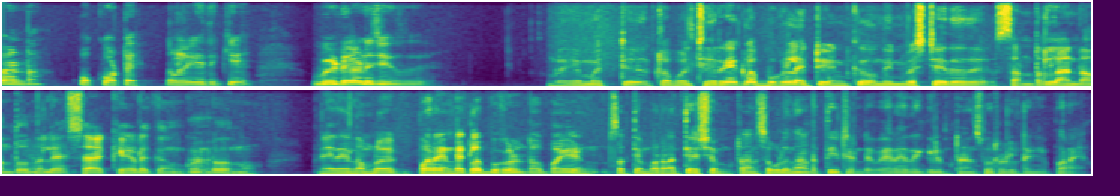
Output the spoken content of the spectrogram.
വേണ്ട. പൊക്കോട്ടെ എന്നുള്ള രീതിക്ക് വിടുകയാണ് ചെയ്തത്. നമ്മൾ ഈ മറ്റ് ക്ലബ്ബുകൾ ചെറിയ ക്ലബ്ബുകളായിട്ട് എനിക്ക് തോന്നുന്നു ഇൻവെസ്റ്റ് ചെയ്തത് സണ്ടർലാൻഡാണെന്ന് തോന്നുന്നു അല്ലേ? ഷാക്കയടക്കം കൊണ്ടുവന്നു. പിന്നെ ഏതെങ്കിലും നമ്മൾ പറയേണ്ട ക്ലബ്ബുകളുണ്ടോ ബയൺ സത്യം പറഞ്ഞാൽ അത്യാവശ്യം ട്രാൻസ്ഫറുകൾ നടത്തിയിട്ടുണ്ട്. വേറെ ഏതെങ്കിലും ട്രാൻസ്ഫറുകൾ ഉണ്ടെങ്കിൽ പറയാം.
